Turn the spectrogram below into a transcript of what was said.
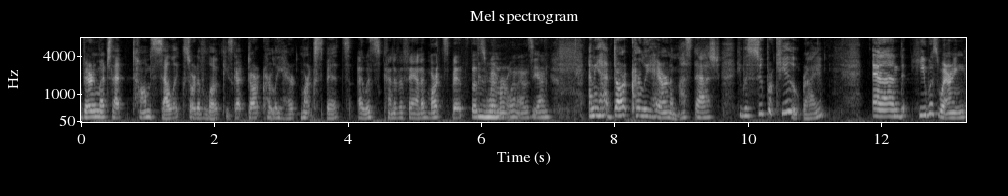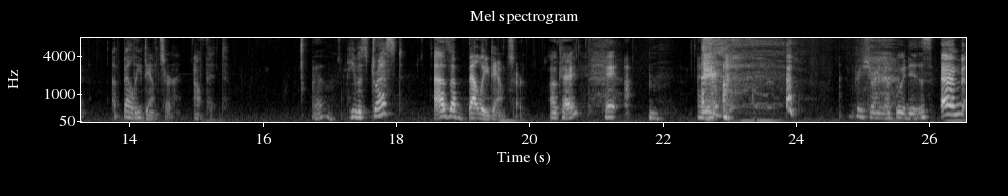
very much that Tom Selleck sort of look. He's got dark curly hair. Mark Spitz. I was kind of a fan of Mark Spitz, the swimmer, when I was young. And he had dark curly hair and a mustache. He was super cute, right? And he was wearing a belly dancer outfit. Oh. He was dressed as a belly dancer. Okay. Okay. I- mm, I- pretty sure I know who it is. And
